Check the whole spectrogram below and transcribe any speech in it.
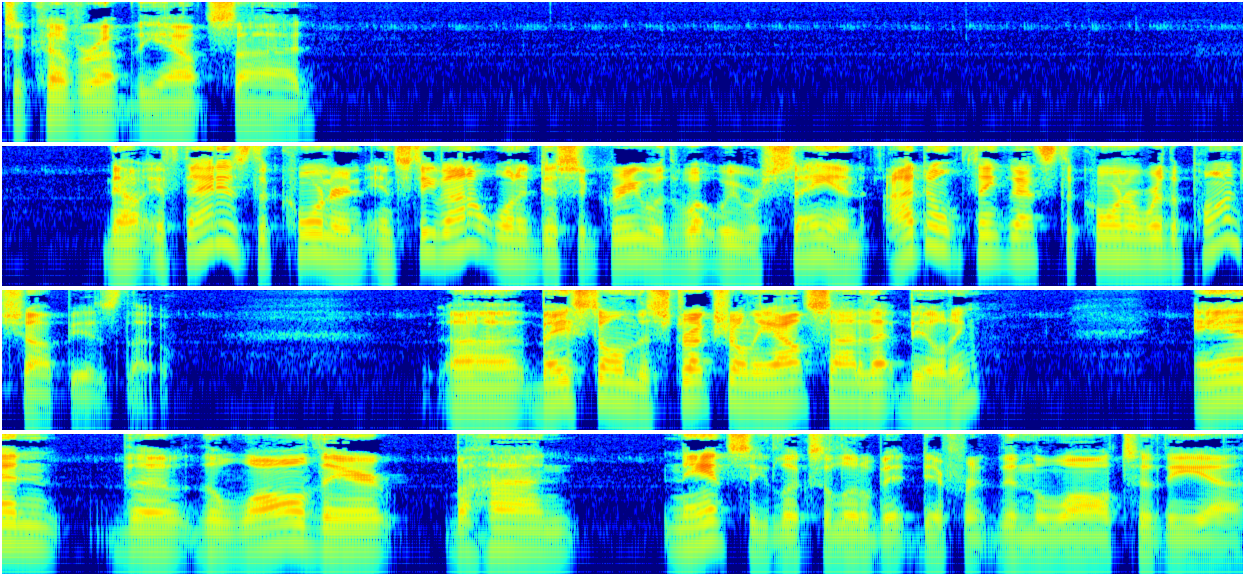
to cover up the outside. Now, if that is the corner, and, Steve, I don't want to disagree with what we were saying. I don't think that's the corner where the pawn shop is, though. Uh, based on the structure on the outside of that building, and the the wall there behind Nancy looks a little bit different than the wall to the. Uh,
